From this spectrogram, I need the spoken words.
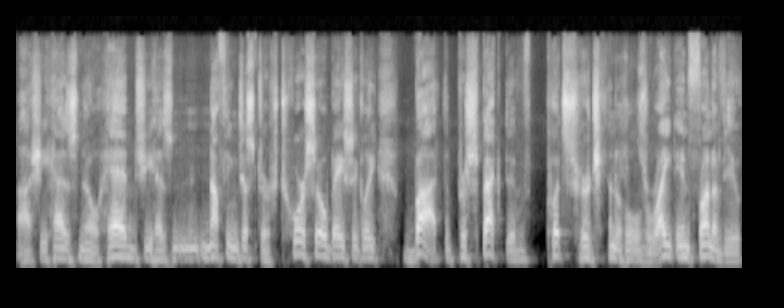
Uh, she has no head. She has n- nothing, just her torso, basically. But the perspective puts her genitals right in front of you.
